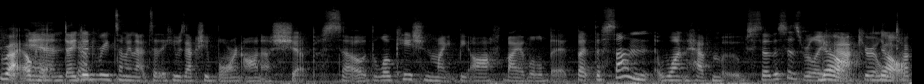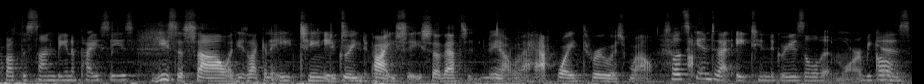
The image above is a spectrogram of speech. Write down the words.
right. Okay. And I yeah. did read something that said that he was actually born on a ship, so the location might be off by a little bit. But the sun wouldn't have moved, so this is really No, accurate when no. we talk about the sun being a Pisces. He's a solid. He's like an 18, 18 degree degree. Pisces, so that's you know halfway through as well. So let's get into that 18 degrees a little bit more oh. because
